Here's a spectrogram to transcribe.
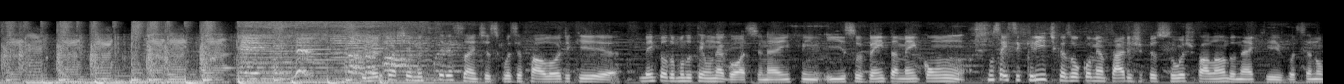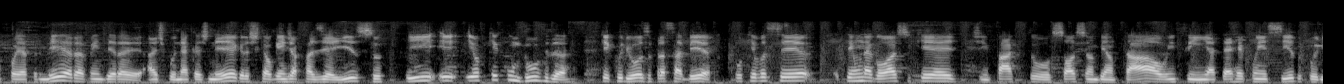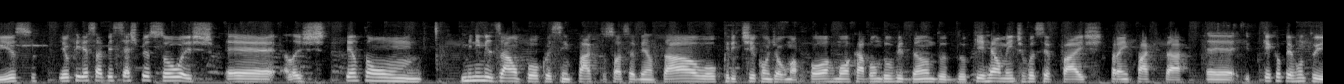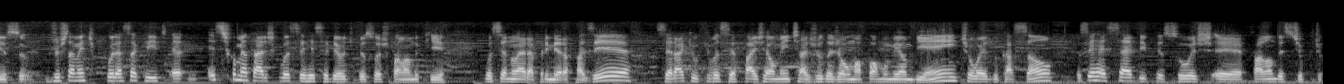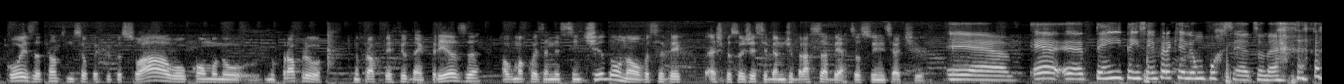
Primeiro que eu achei muito interessante isso que você falou de que nem todo mundo tem um negócio, né? Enfim, e isso vem também com, não sei se críticas ou comentários de pessoas falando, né, que você não foi a primeira a vender as bonecas negras, que alguém já fazia isso. E, e eu fiquei com dúvida, fiquei curioso para saber, porque você tem um negócio que é de impacto socioambiental, enfim, e até reconhecido por isso. Eu queria saber se as pessoas é, elas tentam minimizar um pouco esse impacto socioambiental ou criticam de alguma forma ou acabam duvidando do que realmente você faz para impactar. É, e por que, que eu pergunto isso? Justamente por essa crítica, é, esses comentários que você recebeu de pessoas falando que você não era a primeira a fazer, Será que o que você faz realmente ajuda de alguma forma o meio ambiente ou a educação? Você recebe pessoas é, falando esse tipo de coisa, tanto no seu perfil pessoal ou como no, no, próprio, no próprio perfil da empresa? Alguma coisa nesse sentido ou não? Você vê as pessoas recebendo de braços abertos a sua iniciativa? É, é, é tem, tem sempre aquele 1%, né?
